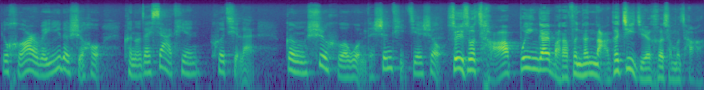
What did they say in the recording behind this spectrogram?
就合二为一的时候，可能在夏天喝起来更适合我们的身体接受。所以说，茶不应该把它分成哪个季节喝什么茶，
